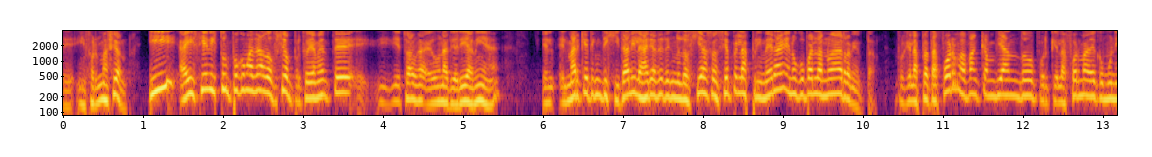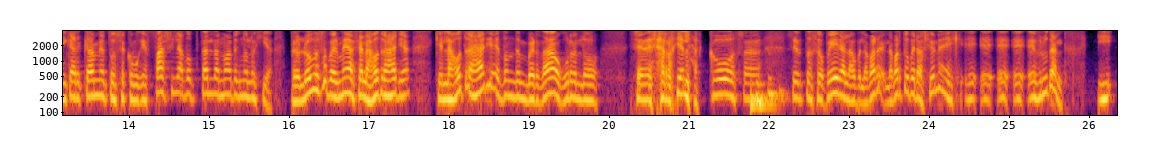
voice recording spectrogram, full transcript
eh, información. Y ahí sí he visto un poco más de adopción, porque obviamente, y esto es una, es una teoría mía, el, el, marketing digital y las áreas de tecnología son siempre las primeras en ocupar las nuevas herramientas. Porque las plataformas van cambiando, porque la forma de comunicar cambia, entonces como que es fácil adoptar la nueva tecnología. Pero luego eso permea hacia las otras áreas, que en las otras áreas es donde en verdad ocurren los, se desarrollan las cosas, ¿cierto? Se opera, la, la, parte, la parte de operaciones es, es, es, es brutal. Y,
